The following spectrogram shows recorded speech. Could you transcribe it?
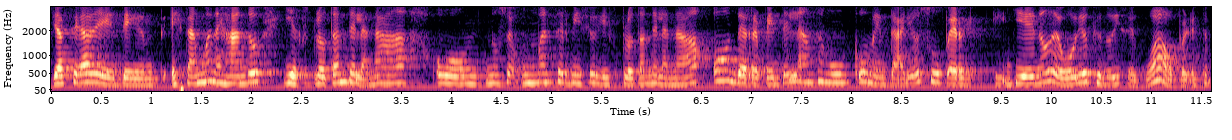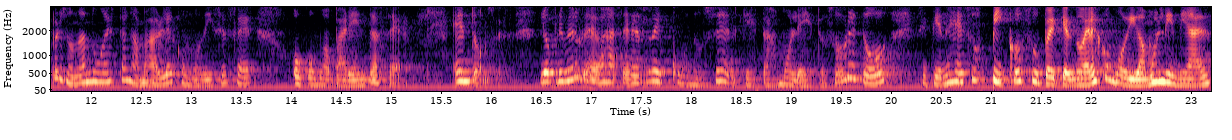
ya sea de, de, están manejando y explotan de la nada, o no sé, un mal servicio y explotan de la nada, o de repente lanzan un comentario súper lleno de odio que uno dice, wow, pero esta persona no es tan amable como dice ser o como aparenta ser. Entonces, lo primero que debes hacer es reconocer que estás molesto, sobre todo si tienes esos picos súper que no eres como digamos lineal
